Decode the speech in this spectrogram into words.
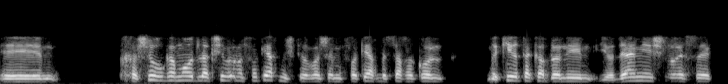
אמ, חשוב גם מאוד להקשיב למפקח, מכיוון שהמפקח בסך הכל מכיר את הקבלנים, יודע מי יש לו עסק,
